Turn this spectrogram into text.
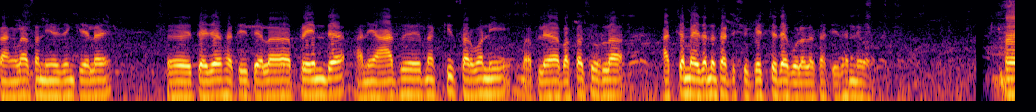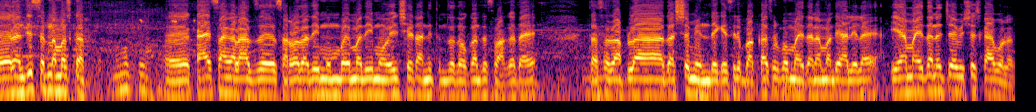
चांगला असं नियोजन केलं आहे त्याच्यासाठी त्याला प्रेम द्या. आणि आज नक्कीच सर्वांनी आपल्या बक्कासूरला आजच्या मैदानासाठी शुभेच्छा द्या बोलायसाठी धन्यवाद. रणजित सर नमस्कार. नमस्ते. अं, काय सांगाल? आज सर्वात आधी मुंबईमध्ये मोहिल शेठ आणि तुमचं दोघांचं स्वागत आहे. तसंच आपला दशम हिंद केसरी बक्कासूर पण मैदानामध्ये आलेला आहे. या मैदानाच्या विशेष काय बोलाल?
